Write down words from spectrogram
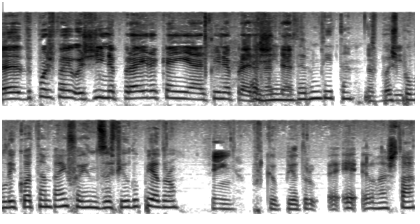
Uh, depois veio a Gina Pereira. Quem é a Gina Pereira? A Gina da Bendita. Da Depois publicou também, foi um desafio do Pedro. Sim. Porque o Pedro, é, é- lá está,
